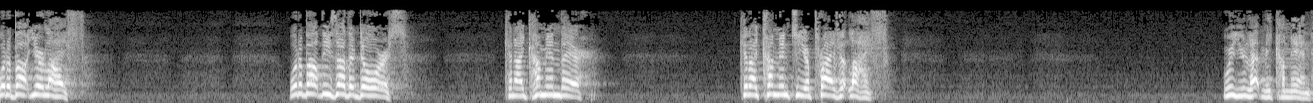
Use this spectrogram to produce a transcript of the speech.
What about your life? What about these other doors? Can I come in there? Can I come into your private life? Will you let me come in?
